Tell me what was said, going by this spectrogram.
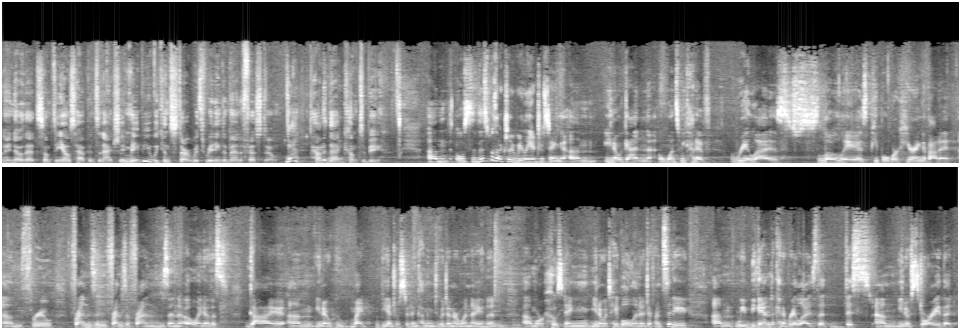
I know that something else happens. And actually, maybe we can start with reading the manifesto. Yeah. How did that come to be? Um, well, so this was actually really interesting. Um, you know, again, once we kind of realized slowly as people were hearing about it um, through friends and friends of friends, and oh, I know this guy, um, you know, who might be interested in coming to a dinner one night, and mm-hmm. um, we're hosting, you know, a table in a different city. Um, we began to kind of realize that this, um, you know, story that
